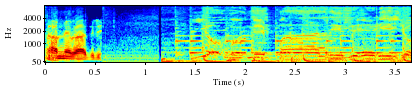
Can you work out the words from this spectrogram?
धन्यवाद यो नेपाली रेडियो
